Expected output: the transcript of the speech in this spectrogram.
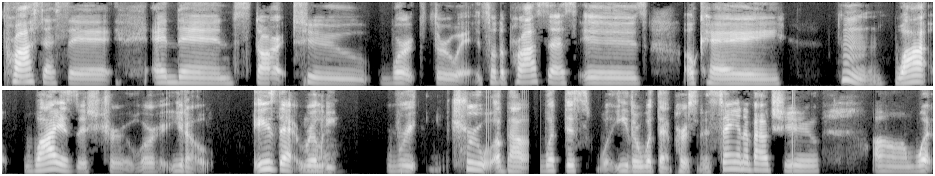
process it and then start to work through it. So the process is okay hmm why why is this true? Or you know is that really re- true about what this either what that person is saying about you um what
